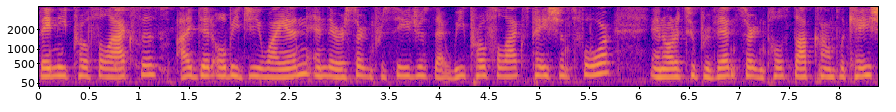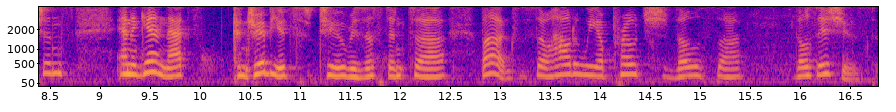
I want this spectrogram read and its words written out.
they need prophylaxis. I did OBGYN, and there are certain procedures that we prophylax patients for in order to prevent certain post-op complications. And again, that contributes to resistant uh, bugs. So how do we approach those, uh, those issues?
